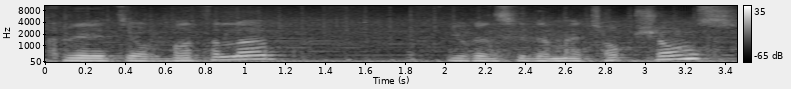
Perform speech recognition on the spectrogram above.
create your battle lab you can see the match options.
